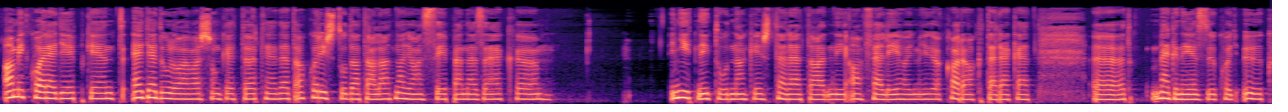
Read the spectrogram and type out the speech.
amikor egyébként egyedül olvasunk egy történetet, akkor is tudat alatt nagyon szépen ezek nyitni tudnak és teret adni a felé, hogy még a karaktereket megnézzük, hogy ők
